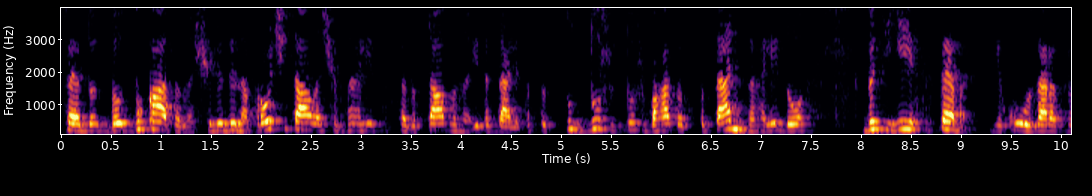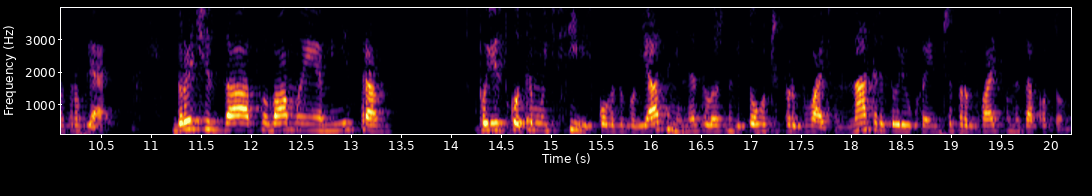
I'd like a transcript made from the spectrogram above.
це до, до, доказано, що людина прочитала, що взагалі це все доставлено і так далі. Тобто тут дуже дуже багато питань взагалі до, до цієї системи, яку зараз розробляють. До речі, за словами міністра, повістку отримують всі військовозобов'язані, незалежно від того, чи перебувають вони на території України, чи перебувають вони за кордоном.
